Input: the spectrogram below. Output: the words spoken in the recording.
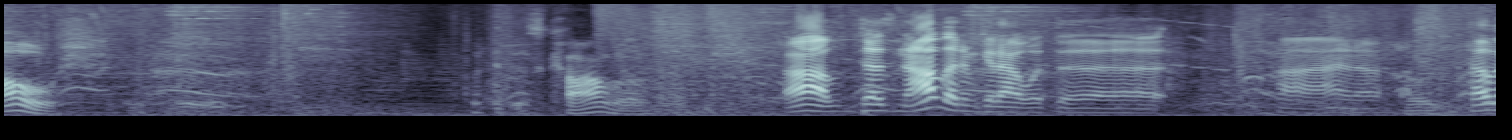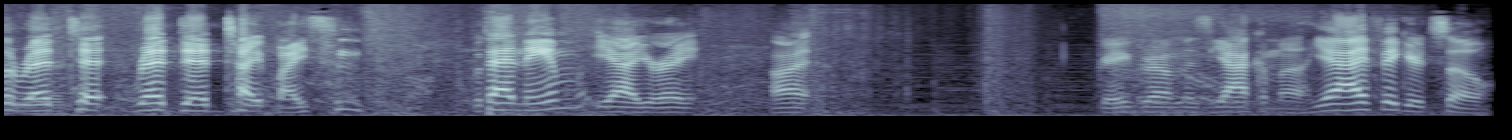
Oh, sh- look at this combo. Ah, does not let him get out with the. Uh, I don't know. Oh, Hella red, te- red dead type bison. with that name? Yeah, you're right. All right. Grey Grum is Yakima. Yeah, I figured so.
